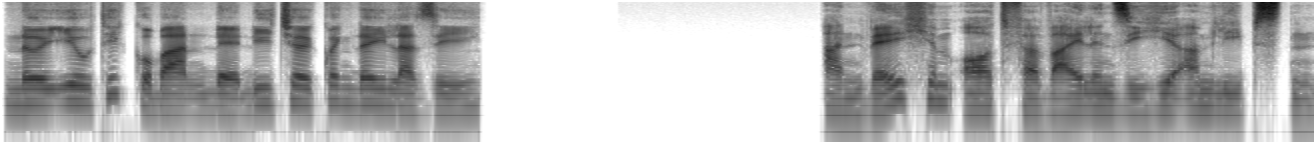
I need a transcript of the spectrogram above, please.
Nơi yêu thích của bạn để đi chơi quanh đây là gì? An welchem Ort verweilen Sie hier am liebsten?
